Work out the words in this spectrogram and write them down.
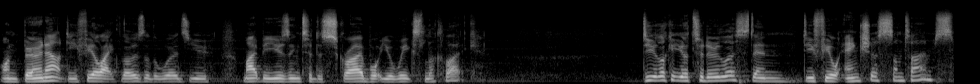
on burnout? Do you feel like those are the words you might be using to describe what your weeks look like? Do you look at your to do list and do you feel anxious sometimes?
